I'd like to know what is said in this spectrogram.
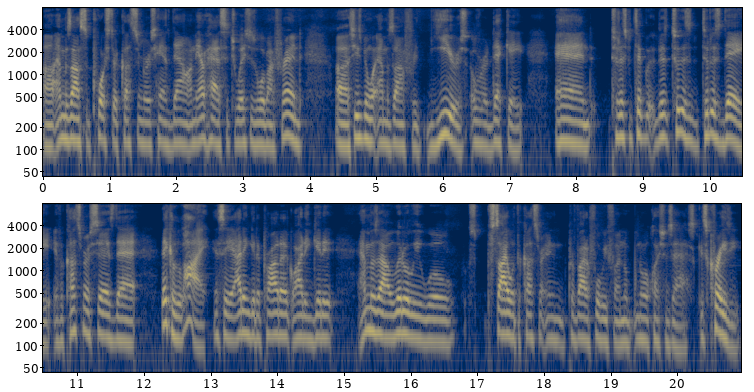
Uh, Amazon supports their customers hands down. I mean, I've had situations where my friend uh, she's been with Amazon for years, over a decade, and to this particular to this to this day, if a customer says that they can lie and say I didn't get a product or I didn't get it, Amazon literally will side with the customer and provide a full refund, no, no questions asked. It's crazy,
